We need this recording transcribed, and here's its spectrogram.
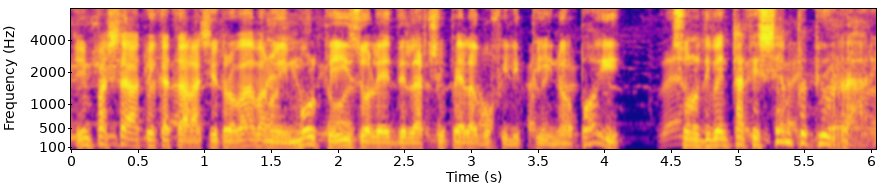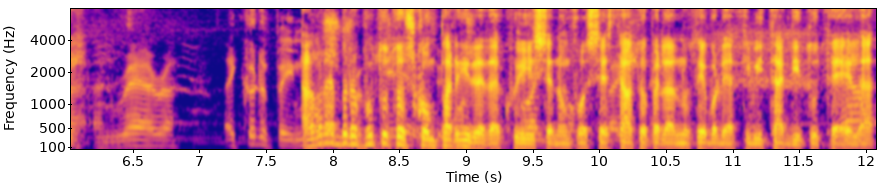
In passato i Catala si trovavano in molte isole dell'arcipelago filippino, poi sono diventati sempre più rari. Avrebbero potuto scomparire da qui se non fosse stato per la notevole attività di tutela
